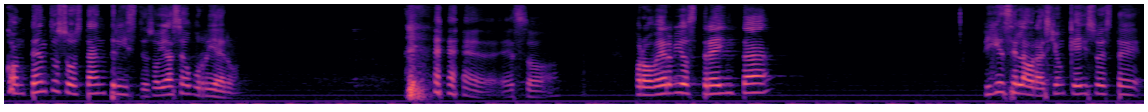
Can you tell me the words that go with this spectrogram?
contentos o están tristes o ya se aburrieron? Eso. Proverbios 30. Fíjense la oración que hizo este,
